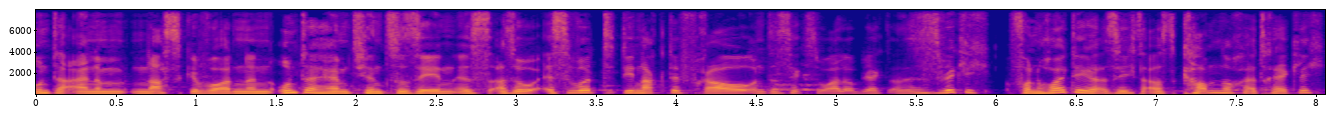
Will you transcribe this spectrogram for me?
unter einem nass gewordenen Unterhemdchen zu sehen ist. Also es wird die nackte Frau und das Sexualobjekt. Also es ist wirklich von heutiger Sicht aus kaum noch erträglich.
